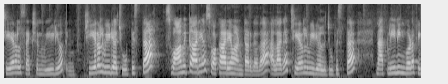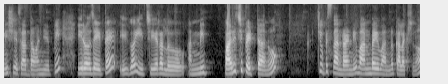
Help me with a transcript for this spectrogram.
చీరల సెక్షన్ వీడియో చీరల వీడియో చూపిస్తా. స్వామి కార్యం స్వకార్యం అంటారు కదా. అలాగా చీరల వీడియోలు చూపిస్తా. నా క్లీనింగ్ కూడా ఫినిష్ చేసేద్దామని చెప్పి ఈరోజు అయితే ఇగో ఈ చీరలు అన్నీ పరిచి పెట్టాను చూపిస్తాను రండి వన్ బై వన్ కలెక్షను.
